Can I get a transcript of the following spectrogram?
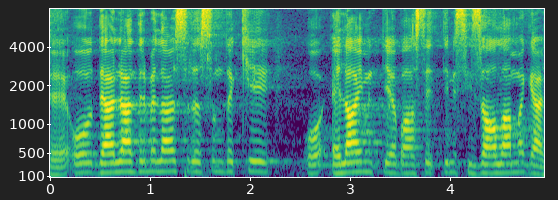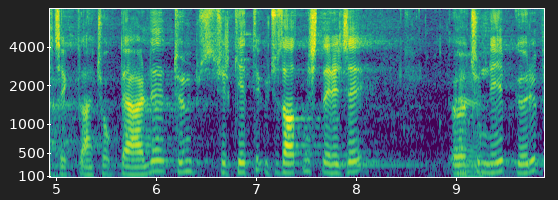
Ee, o değerlendirmeler sırasındaki o alignment diye bahsettiğimiz hizalanma gerçekten çok değerli. Tüm şirketi 360 derece ölçümleyip görüp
